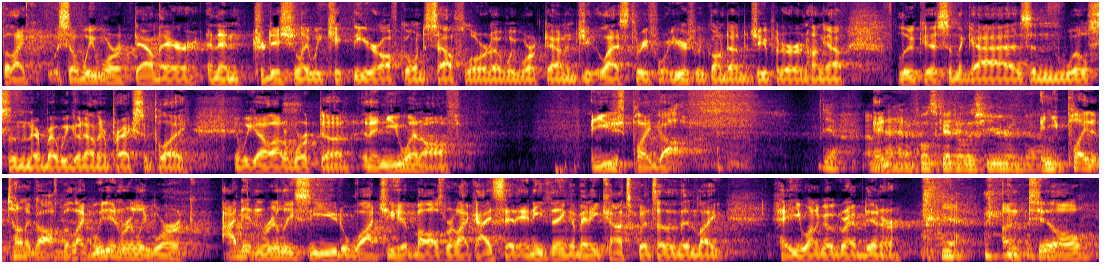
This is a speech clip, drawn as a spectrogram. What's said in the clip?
but like so we worked down there, and then traditionally we kick the year off going to South Florida. We worked down in Ju- last three four years. We've gone down to Jupiter and hung out. Lucas and the guys and Wilson and everybody. We go down there and practice and play, and we got a lot of work done. And then you went off, and you just played golf. Yeah. I mean, And- I had a full schedule this year, and, uh, and you played a ton of golf, but like we didn't really work. I didn't really see you to watch you hit balls where like I said anything of any consequence other than like, hey, you want to go grab dinner yeah. until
